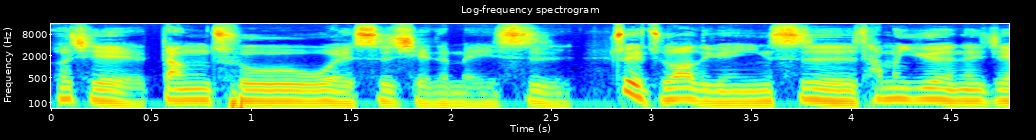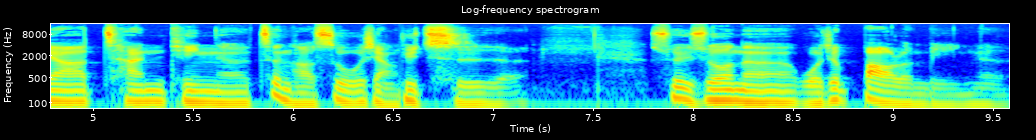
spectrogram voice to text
而且当初我也是闲着没事。最主要的原因是他们约的那家餐厅呢，正好是我想去吃的，所以说呢，我就报了名了。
